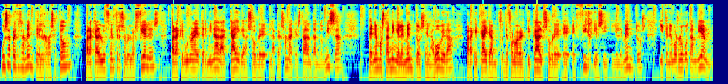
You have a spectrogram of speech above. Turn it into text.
usa precisamente el rosetón para que la luz entre sobre los fieles, para que en una hora determinada caiga sobre la persona que está dando misa. Tenemos también elementos en la bóveda para que caigan de forma vertical sobre eh, efigies y, elementos. Y tenemos luego también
